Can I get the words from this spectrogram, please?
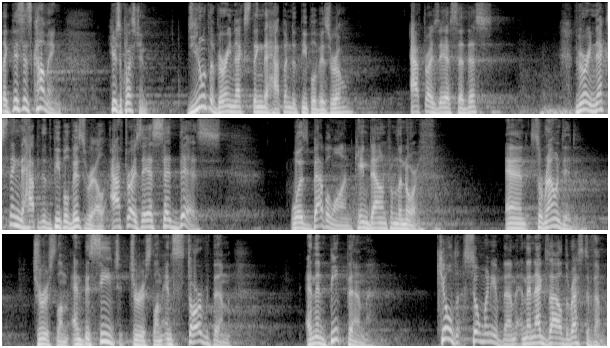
Like this is coming. Here's a question Do you know what the very next thing that happened to the people of Israel after Isaiah said this? The very next thing that happened to the people of Israel after Isaiah said this was Babylon came down from the north and surrounded Jerusalem and besieged Jerusalem and starved them and then beat them, killed so many of them, and then exiled the rest of them.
